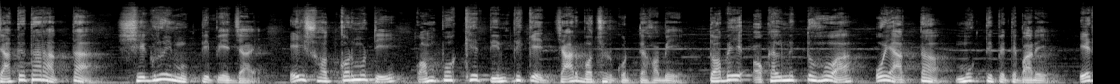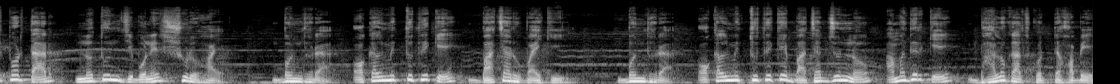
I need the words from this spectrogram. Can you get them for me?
যাতে তার আত্মা শীঘ্রই মুক্তি পেয়ে যায়। এই সৎকর্মটি কমপক্ষে তিন থেকে চার বছর করতে হবে। তবে অকাল মৃত্যু হওয়া ওই আত্মা মুক্তি পেতে পারে। এরপর তার নতুন জীবনের শুরু হয়। বন্ধুরা, অকাল মৃত্যু থেকে বাঁচার উপায় কি? বন্ধুরা, অকাল মৃত্যু থেকে বাঁচার জন্য আমাদেরকে ভালো কাজ করতে হবে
